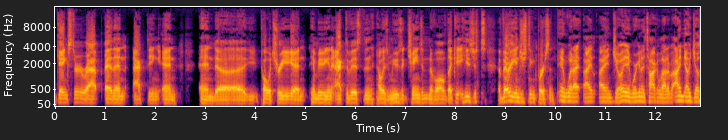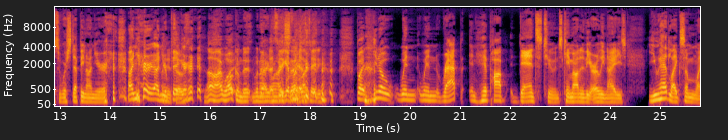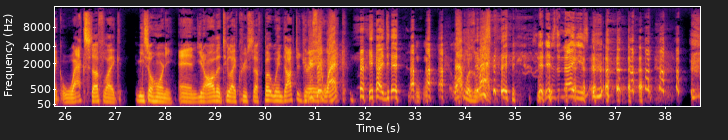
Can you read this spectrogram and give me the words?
gangster rap and then acting and and uh, poetry and him being an activist and how his music changed and evolved. Like he's just a very interesting person. And what I, I, I enjoy, and we're going to talk a lot about. I know Joseph, we're stepping on your on your on, on your, your picker. no, I welcomed it when I when I said hesitating. but you know when when rap and hip hop dance tunes came out in the early '90s, you had like some like whack stuff like me so horny and you know all the two live crew stuff. But when dr dre did you say whack? Yeah i did. That was it whack. is, it is the 90s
